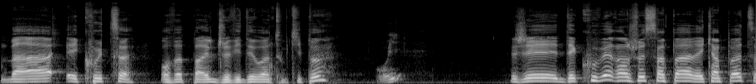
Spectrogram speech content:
Bah écoute, on va parler de jeux vidéo un tout petit peu. Oui. J'ai découvert un jeu sympa avec un pote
